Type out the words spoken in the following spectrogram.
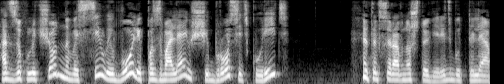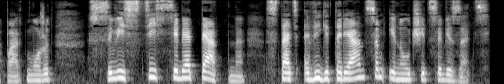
от заключенного силы воли, позволяющей бросить курить? Это все равно, что верить, будто леопард может свести с себя пятна, стать вегетарианцем и научиться вязать.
